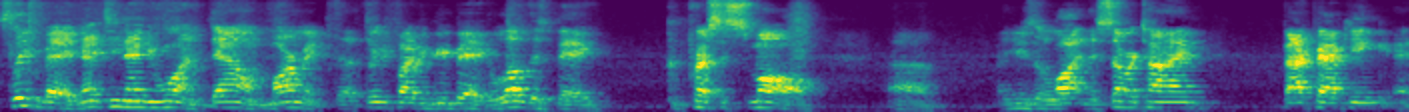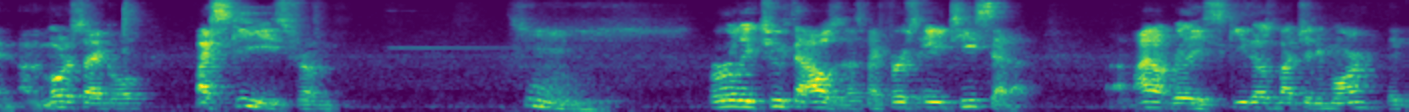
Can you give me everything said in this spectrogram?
sleeping bag, 1991, down, Marmot, uh, 35 degree bag. Love this bag. Compresses small. Uh, I use it a lot in the summertime, backpacking, and on the motorcycle. My skis from hmm, early 2000. That's my first AT setup. Um, I don't really ski those much anymore. The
